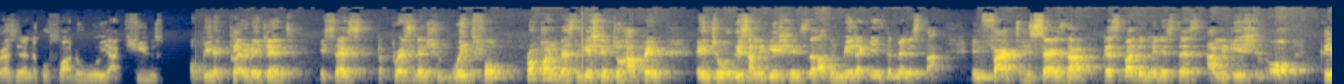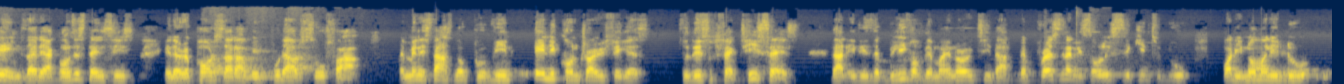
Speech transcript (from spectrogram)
President Akufo-Addo, who he accused of being a clearing agent. He says the president should wait for proper investigation to happen into these allegations that have been made against the minister. In fact, he says that despite the minister's allegation or claims that there are consistencies in the reports that have been put out so far, the minister has not proven any contrary figures to this effect. He says that it is the belief of the minority that the president is only seeking to do what he normally do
